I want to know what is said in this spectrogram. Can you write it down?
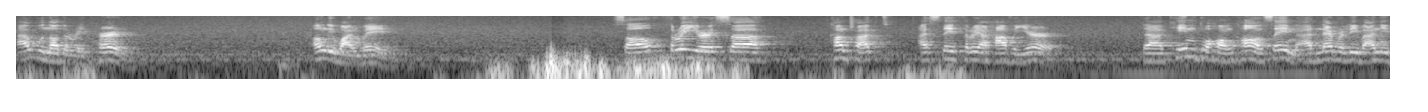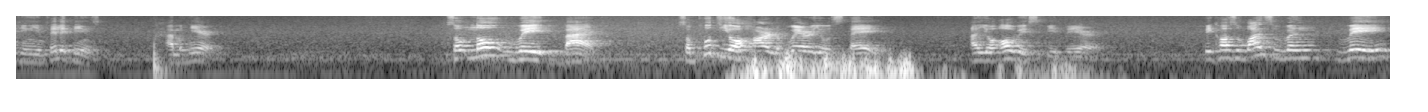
I would not return. Only one way. So three years uh, contract, I stayed three and a half year. Then I came to Hong Kong, same. I never leave anything in Philippines. I'm here. So no way back. So put your heart where you stay, and you'll always be there. Because once when we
